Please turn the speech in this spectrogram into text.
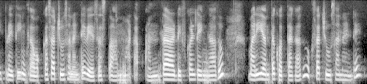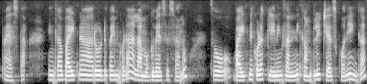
ఇప్పుడైతే ఇంకా ఒక్కసారి చూసానంటే వేసేస్తా అనమాట అంత డిఫికల్ట్ ఏం కాదు. మరీ అంత కొత్త కాదు. ఒకసారి చూసానంటే వేస్తా. ఇంకా బయట రోడ్డు పైన కూడా అలా ముగ్గు వేసేసాను. సో బయటని కూడా క్లీనింగ్స్ అన్నీ కంప్లీట్ చేసుకొని ఇంకా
